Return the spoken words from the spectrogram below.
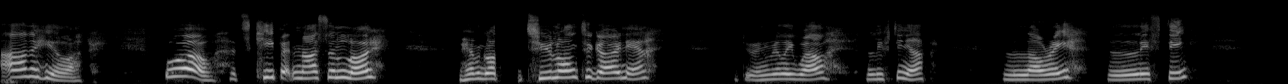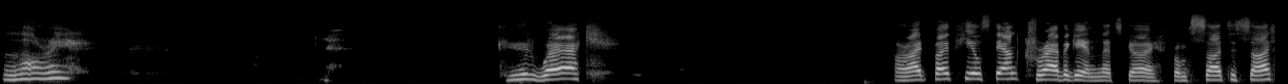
other heel up. Whoa, let's keep it nice and low. We haven't got too long to go now. Doing really well. Lifting up, lowering, lifting, lowering. Good work. All right, both heels down, crab again. Let's go from side to side.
